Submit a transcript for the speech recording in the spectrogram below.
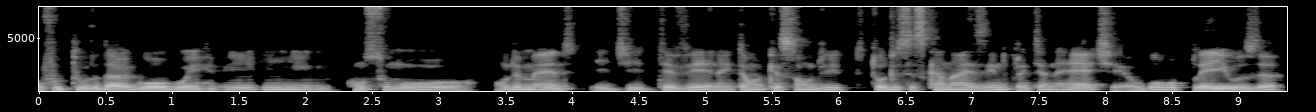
o futuro da Globo em, em, em, consumo on demand e de TV, né? Então a questão de todos esses canais indo para a internet, o Globo Play usa,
